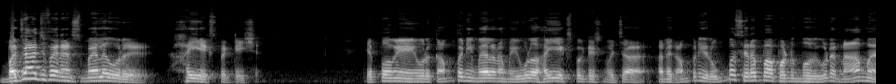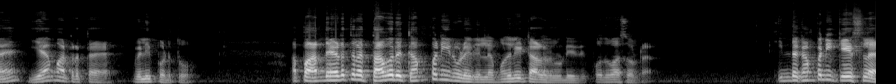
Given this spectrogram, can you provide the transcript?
பஜாஜ் ஃபைனான்ஸ் மேலே ஒரு ஹை எக்ஸ்பெக்டேஷன் எப்போவுமே ஒரு கம்பெனி மேலே நம்ம இவ்வளோ ஹை எக்ஸ்பெக்டேஷன் வச்சா அந்த கம்பெனி ரொம்ப சிறப்பாக பண்ணும்போது கூட நாம் ஏமாற்றத்தை வெளிப்படுத்துவோம். அப்போ அந்த இடத்துல தவறு கம்பெனியினுடையது இல்லை முதலீட்டாளர்களுடையது பொதுவாக சொல்கிறேன் இந்த கம்பெனி கேஸில்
